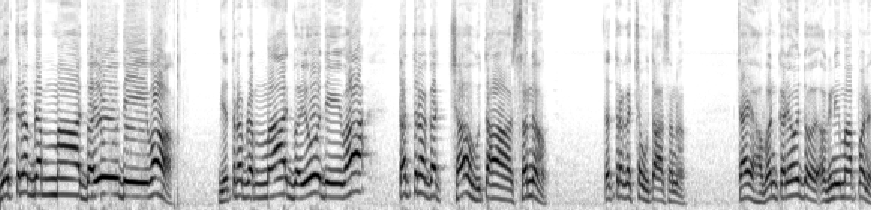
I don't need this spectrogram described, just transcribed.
યત્ર બ્રહ્મા દ્વયો દેવ. યત્ર બ્રહ્મા દ્વયો દેવા તત્ર ગચ્છ હુતાસન. તત્ર ગચ્છ હુતાસન. ચાહે હવન કર્યો હોય તો અગ્નિમાં પણ,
